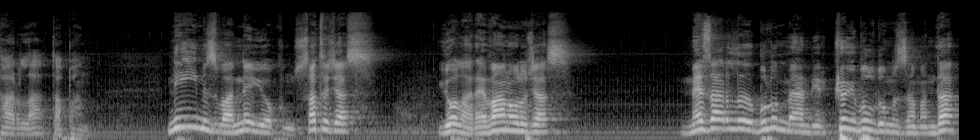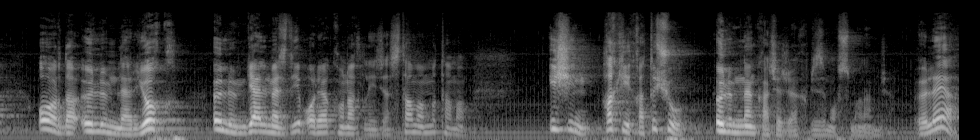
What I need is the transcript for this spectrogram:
Tarla tapan. Neyimiz var ne yokum satacağız. Yola revan olacağız. Mezarlığı bulunmayan bir köy bulduğumuz zaman da orada ölümler yok. Ölüm gelmez deyip oraya konaklayacağız. Tamam mı? Tamam. İşin hakikati şu. Ölümden kaçacak bizim Osman amca. Öyle ya.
